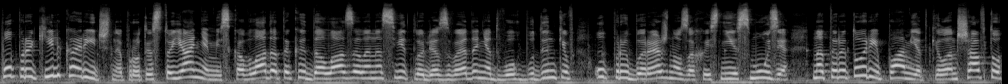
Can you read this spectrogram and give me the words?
Попри кількарічне протистояння, міська влада таки дала зелене світло для зведення двох будинків у прибережно-захисній смузі на території пам'ятки ландшафту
